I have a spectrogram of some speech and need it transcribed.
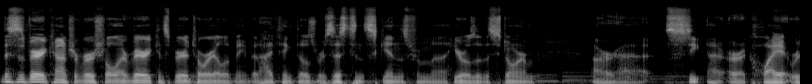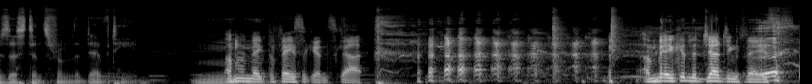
This is very controversial or very conspiratorial of me, but I think those resistance skins from uh, Heroes of the Storm are uh, se- are a quiet resistance from the dev team. I'm gonna make the face again, Scott. I'm making the judging face.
